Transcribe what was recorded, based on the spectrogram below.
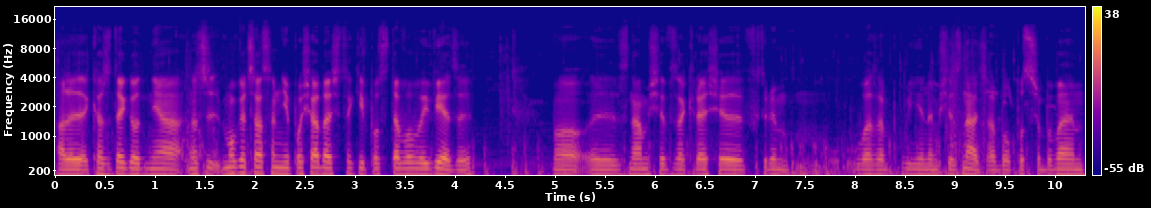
ale każdego dnia, znaczy mogę czasem nie posiadać takiej podstawowej wiedzy, bo y, znam się w zakresie, w którym uważam powinienem się znać, albo potrzebowałem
